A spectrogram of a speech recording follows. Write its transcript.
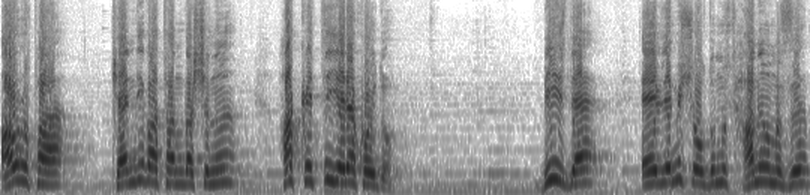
Avrupa kendi vatandaşını hak ettiği yere koydu. Biz de evlenmiş olduğumuz hanımımızı,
